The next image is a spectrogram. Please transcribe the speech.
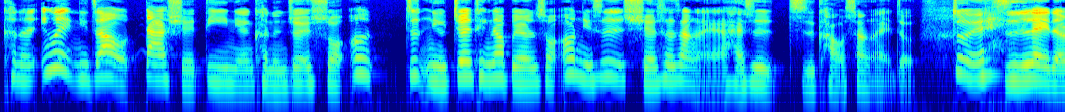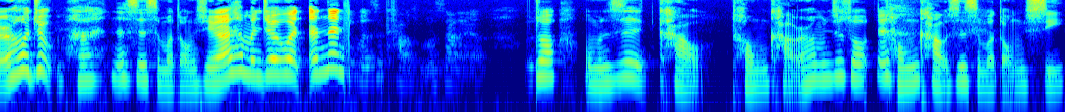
可能因为你知道，大学第一年可能就会说，嗯，就你就会听到别人说，哦，你是学测上来的还是职考上来的对，之类的，然后就啊，那是什么东西？然后他们就会问，嗯、那你们是考什么上来的？我说我们是考统考，然后他们就说 统考是什么东西？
